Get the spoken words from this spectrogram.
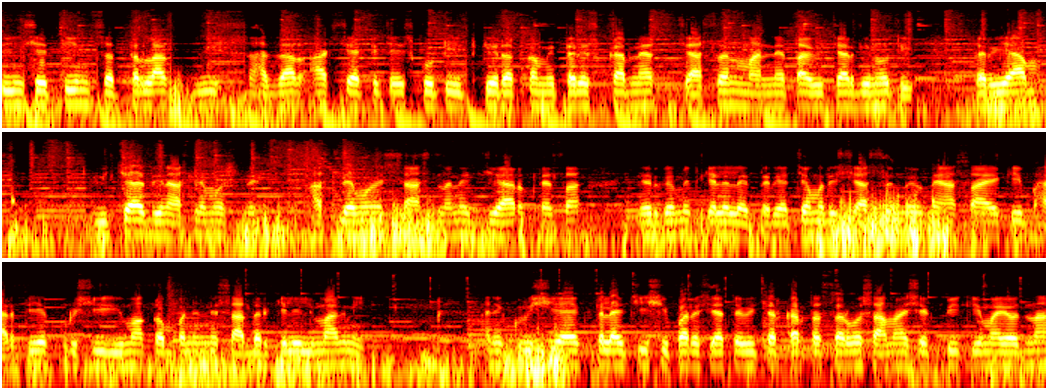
तीनशे तीन सत्तर लाख वीस हजार आठशे अठ्ठेचाळीस कोटी इतकी रक्कम वितरित करण्यास शासन मान्यता विचारधीन होती. तर या विचारधीन असल्यामुळे असल्यामुळे शासनाने जी आर त्याचा निर्गमित केलेला आहे. तर याच्यामध्ये शासन निर्णय असा आहे की भारतीय कृषी विमा कंपनीने सादर केलेली मागणी आणि कृषी आयुक्तालयाची शिफारस याचा विचार करता सर्वसामावेशक पीक विमा योजना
